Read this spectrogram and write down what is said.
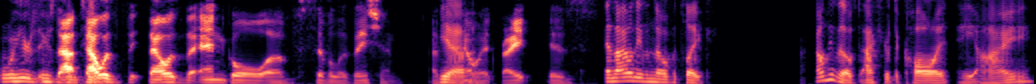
Well, here's here's the that thing, that was the, that was the end goal of civilization as Yeah. we know it right is and I don't even know if it's like I don't even know if it's accurate to call it AI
